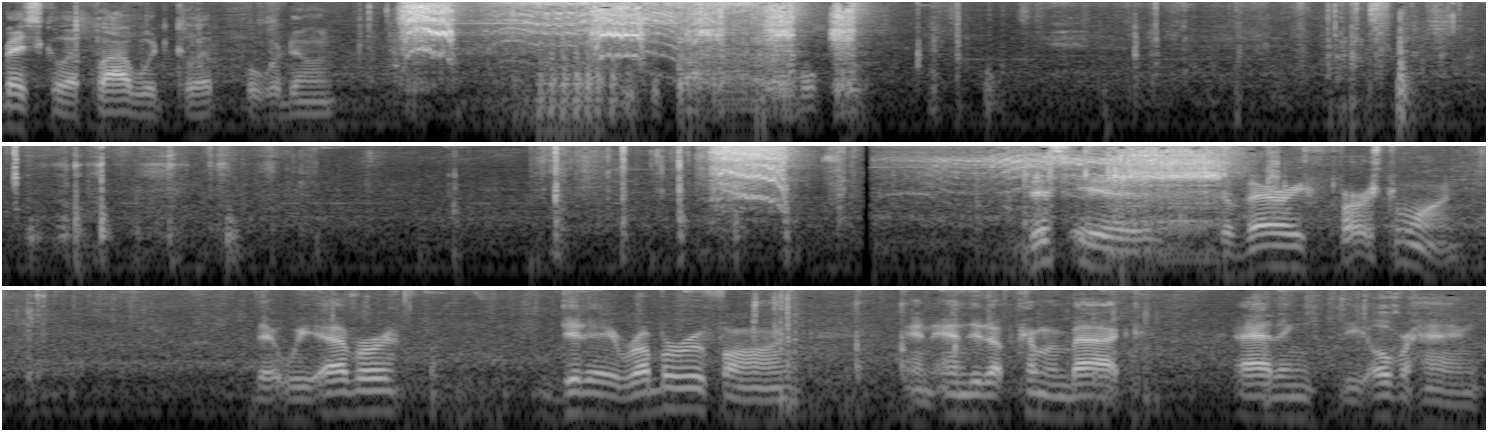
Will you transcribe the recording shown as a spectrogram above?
Basically a plywood clip, what we're doing. This is the very first one that we ever did a rubber roof on and ended up coming back adding the overhang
